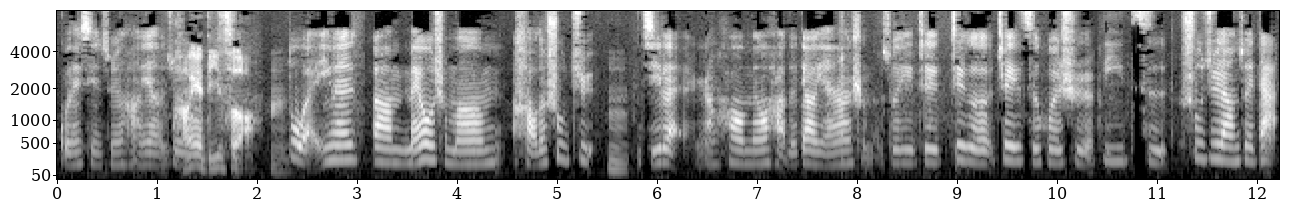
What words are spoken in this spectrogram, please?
国内心理咨询行业的，就行业第一次啊，嗯。对，因为嗯没有什么好的数据，嗯，积累，然后没有好的调研啊什么，所以这这个这一次会是第一次数据量最大，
